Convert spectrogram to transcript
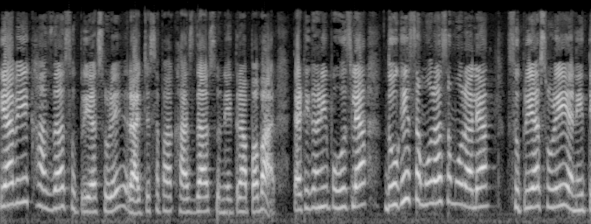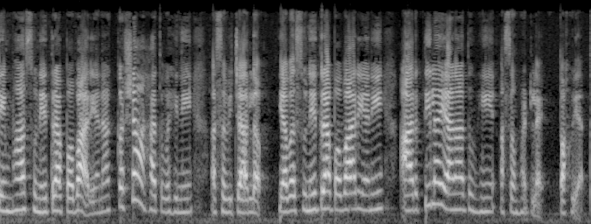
यावेळी खासदार सुप्रिया सुळे राज्यसभा खासदार सुनेत्रा पवार त्या ठिकाणी पोहोचल्या. दोघे समोरासमोर आल्या. सुप्रिया सुळे यांनी तेव्हा सुनेत्रा पवार यांना कशा आहात वहिनी असं विचारलं. यावर सुनेत्रा पवार यांनी आरतीला या ना तुम्ही असं म्हटलंय. पाहुयात.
